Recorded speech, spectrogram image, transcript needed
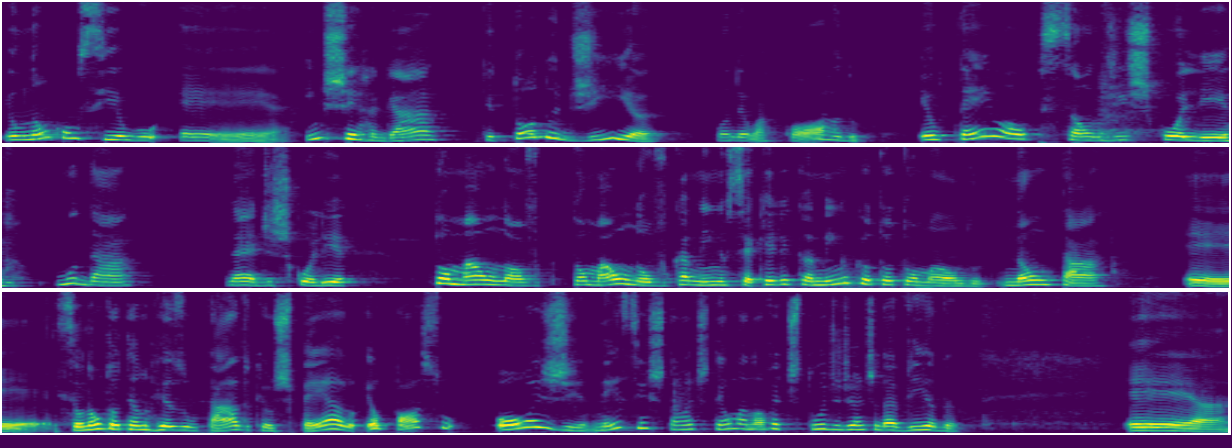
Eu não consigo é, enxergar que todo dia, quando eu acordo, eu tenho a opção de escolher mudar, né? De escolher tomar um novo, tomar um novo caminho. Se aquele caminho que eu estou tomando não está é, se eu não estou tendo o resultado que eu espero, eu posso hoje, nesse instante, ter uma nova atitude diante da vida. É,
